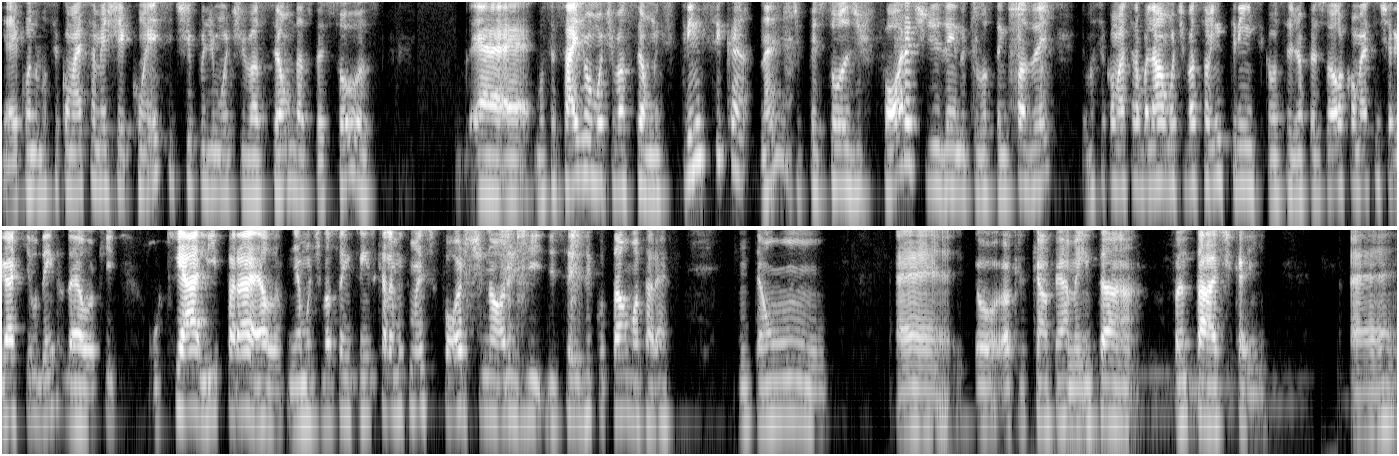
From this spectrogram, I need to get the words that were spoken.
E aí, quando você começa a mexer com esse tipo de motivação das pessoas, é, você sai de uma motivação extrínseca, né, de pessoas de fora te dizendo o que você tem que fazer, e você começa a trabalhar uma motivação intrínseca, ou seja, a pessoa ela começa a enxergar aquilo dentro dela, o que o que há ali para ela. E a motivação intrínseca é muito mais forte na hora de, de se executar uma tarefa. Então, é, eu, eu, acredito que é uma ferramenta fantástica aí. É,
